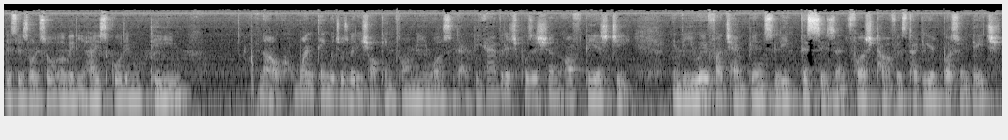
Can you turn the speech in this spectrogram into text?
this is also a very high scoring team now one thing which was very shocking for me was that the average position of PSG in the UEFA Champions League this season first half is 38 percentage.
